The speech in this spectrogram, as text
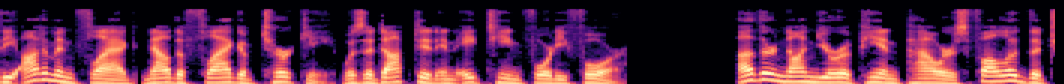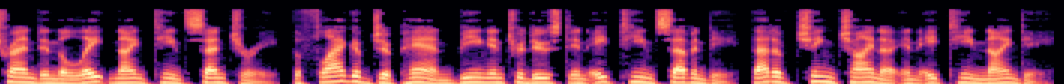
The Ottoman flag, now the flag of Turkey was adopted in 1844. Other non-European powers followed the trend in the late 19th century, the flag of Japan being introduced in 1870, that of Qing China in 1890.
